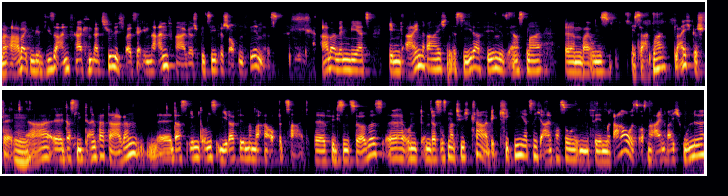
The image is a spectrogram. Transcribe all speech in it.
arbeiten wir diese Anfrage natürlich, weil es ja eben eine Anfrage spezifisch auf den Film ist. Aber wenn wir jetzt eben einreichen, ist jeder Film jetzt erstmal ähm, bei uns, ich sag mal, gleichgestellt. Mhm. Ja, äh, das liegt einfach daran, äh, dass eben uns jeder Filmemacher auch bezahlt äh, für diesen Service. Äh, und, und das ist natürlich klar. Wir kicken jetzt nicht einfach so einen Film raus aus einer Einreichrunde,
